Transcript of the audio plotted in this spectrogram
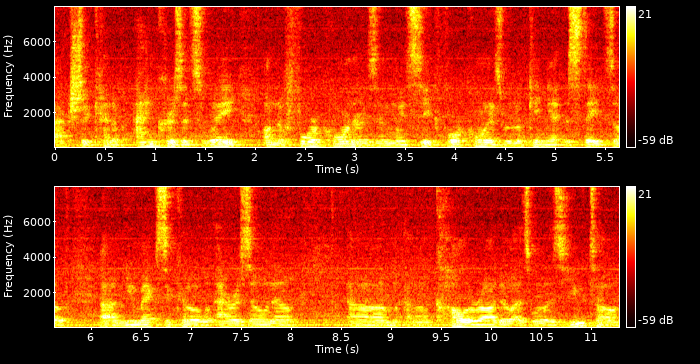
actually kind of anchors its way on the four corners, and we see four corners, we're looking at the states of uh, New Mexico, Arizona, um, uh, Colorado, as well as Utah.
